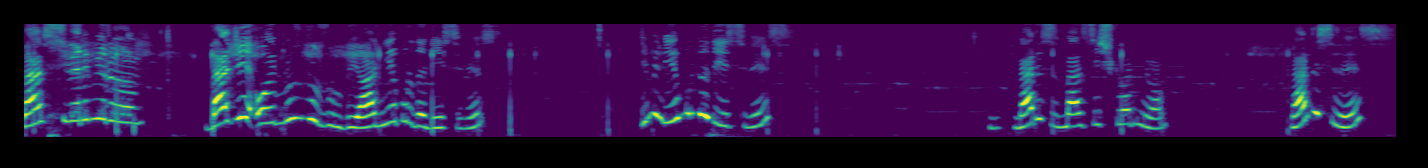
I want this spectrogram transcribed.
Ben sizi göremiyorum. Bence oyununuz bozuldu ya. Niye burada değilsiniz? Değil mi? Niye burada değilsiniz? Neredesiniz? Ben sizi hiç görmüyorum. Neredesiniz?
